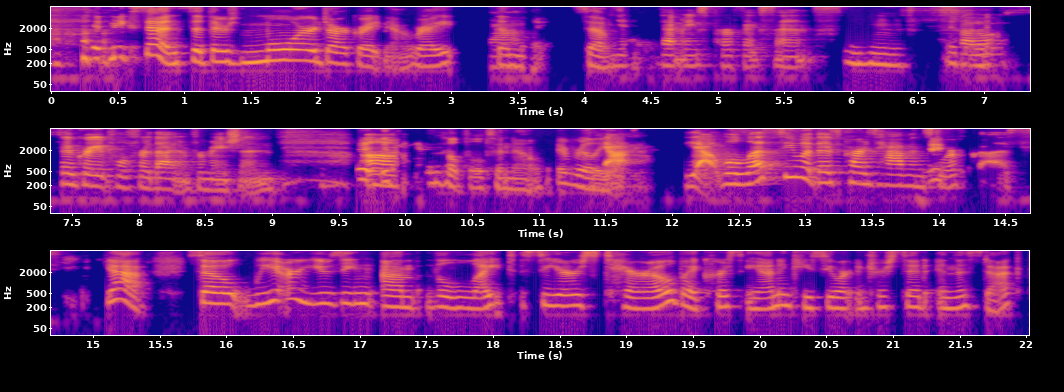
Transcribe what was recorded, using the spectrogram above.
it makes sense that there's more dark right now right yeah. than light so. Yeah, that makes perfect sense. Mm-hmm. So so grateful for that information. It, um, it's helpful to know. It really yeah. is. Yeah. Well, let's see what those cards have in store for us. Yeah. So we are using um, the Light Seers Tarot by Chris-Anne in case you are interested in this deck.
